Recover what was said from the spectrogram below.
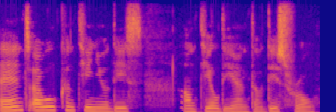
And I will continue this until the end of this row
